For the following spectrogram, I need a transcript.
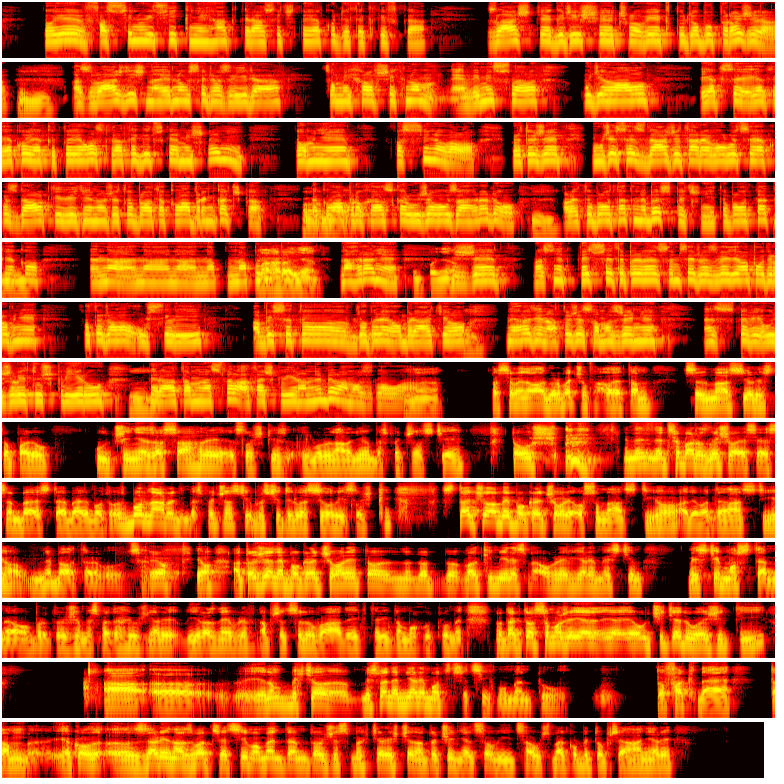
to je fascinující kniha, která se čte jako detektivka Zvlášť, když člověk tu dobu prožil. Hmm. A zvlášť, když najednou se dozvídá, co Michal všechno vymyslel, udělal, jak, se, jak, jako, jak to jeho strategické myšlení. To mě fascinovalo, protože může se zdát, že ta revoluce jako z dálky viděno, že to byla taková brnkačka, taková no. procházka růžovou zahradou, hmm. ale to bylo tak nebezpečné, to bylo tak hmm. jako na, na, na, na, na, na hraně, na hraně Úplně. že vlastně teď se teprve jsem se dozvěděla podrobně, co to dalo úsilí, aby se to dobré obrátilo, hmm. nehledě na to, že samozřejmě jste využili tu škvíru, hmm. která tam nastala a ta škvíra nebyla moc dlouhá. Ne. Ta se jmenovala Gorbačov, ale tam 17. listopadu účinně zasáhly složky Sboru národní bezpečnosti. To už ne, netřeba rozlišovat, jestli SMB, STB nebo to. Sbor národní bezpečnosti, prostě tyhle silové složky. Stačilo, aby pokračovali 18. a 19. a nebyla ta revoluce. Jo. Jo? A to, že nepokračovali, to do, do velké míry jsme ovlivnili my s tím, my s tím mostem, jo? protože my jsme taky už měli výrazný vliv na předsedu vlády, který to mohl utlumit. No tak to samozřejmě je, je, je určitě důležitý. A uh, jenom bych chtěl, my jsme neměli moc třecích momentů. To fakt ne. Tam jako lze nazvat třecím momentem to, že jsme chtěli ještě natočit něco víc a už jsme jako by to přeháněli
